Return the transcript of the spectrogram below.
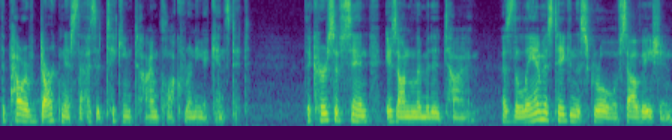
the power of darkness that has a ticking time clock running against it. The curse of sin is on limited time. As the Lamb has taken the scroll of salvation,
